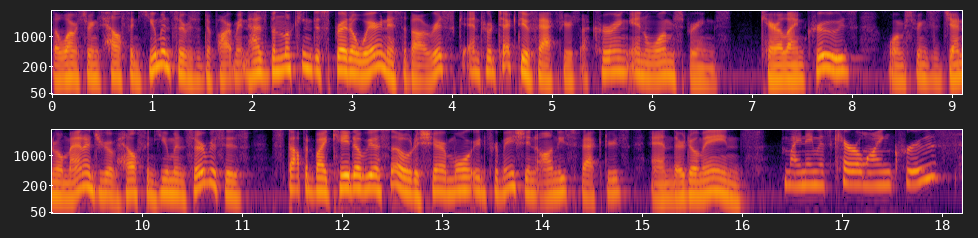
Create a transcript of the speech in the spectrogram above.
The Warm Springs Health and Human Services Department has been looking to spread awareness about risk and protective factors occurring in Warm Springs. Caroline Cruz, Warm Springs' General Manager of Health and Human Services, stopped by KWSO to share more information on these factors and their domains. My name is Caroline Cruz.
